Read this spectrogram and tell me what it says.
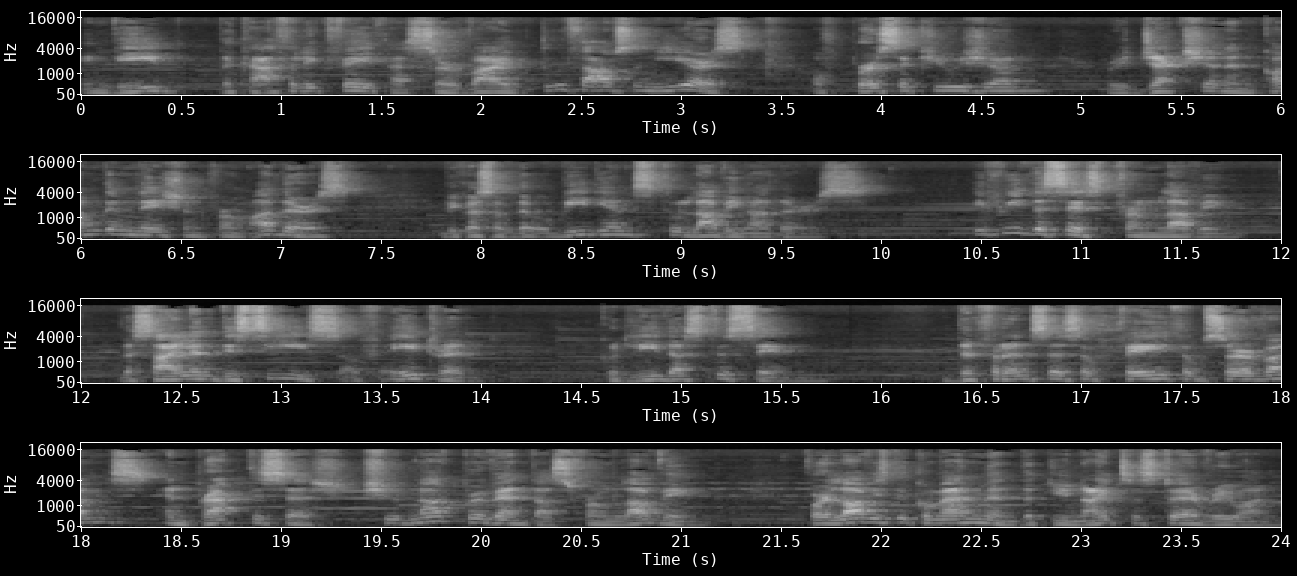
Indeed, the Catholic faith has survived 2,000 years of persecution, rejection, and condemnation from others because of the obedience to loving others. If we desist from loving, the silent disease of hatred could lead us to sin. Differences of faith observance and practices should not prevent us from loving, for love is the commandment that unites us to everyone,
